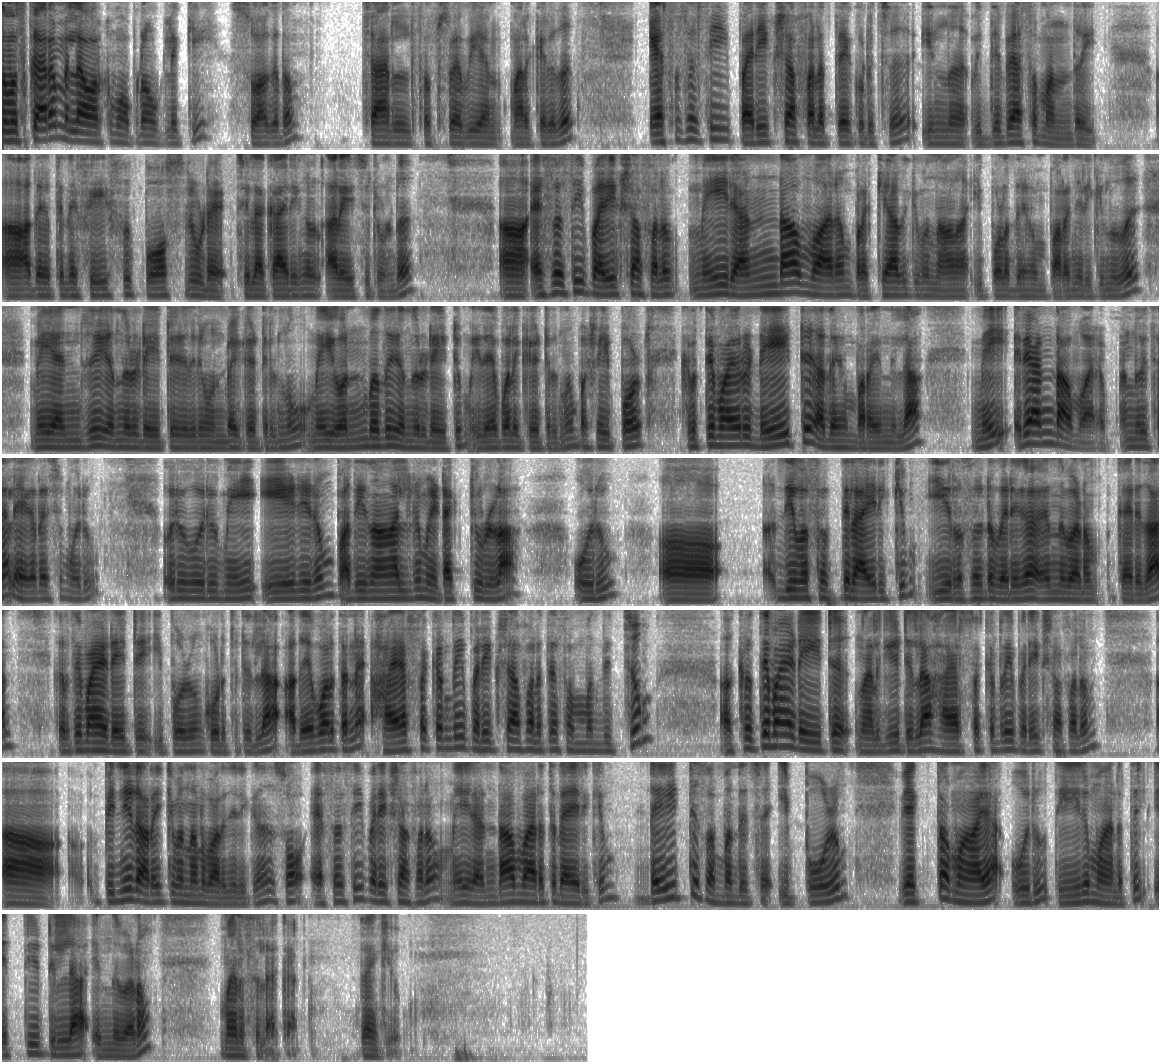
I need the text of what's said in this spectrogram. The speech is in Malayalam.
നമസ്കാരം. എല്ലാവർക്കും ഓപ്പൺ ഔട്ടിലേക്ക് സ്വാഗതം. ചാനൽ സബ്സ്ക്രൈബ് ചെയ്യാൻ മറക്കരുത്. എസ് എസ് എൽ സി പരീക്ഷാ ഫലത്തെക്കുറിച്ച് ഇന്ന് വിദ്യാഭ്യാസ മന്ത്രി അദ്ദേഹത്തിന്റെ ഫേസ്ബുക്ക് പോസ്റ്റിലൂടെ ചില കാര്യങ്ങൾ അറിയിച്ചിട്ടുണ്ട്. എസ് എസ് സി പരീക്ഷാ ഫലം മെയ് രണ്ടാം വാരം പ്രഖ്യാപിക്കുമെന്നാണ് ഇപ്പോൾ അദ്ദേഹം പറഞ്ഞിരിക്കുന്നത്. മെയ് അഞ്ച് എന്നൊരു ഡേറ്റ് ഇതിന് മുൻപേ കേട്ടിരുന്നു. മെയ് ഒൻപത് എന്നൊരു ഡേറ്റും ഇതേപോലെ കേട്ടിരുന്നു. പക്ഷേ ഇപ്പോൾ കൃത്യമായൊരു ഡേറ്റ് അദ്ദേഹം പറയുന്നില്ല. മെയ് രണ്ടാം വാരം എന്ന് വെച്ചാൽ ഏകദേശം ഒരു ഒരു ഒരു മെയ് ഏഴിനും പതിനാലിനും ഇടയ്ക്കുള്ള ഒരു ദിവസത്തിലായിരിക്കും ഈ റിസൾട്ട് വരിക എന്ന് വേണം കരുതാൻ. കൃത്യമായ ഡേറ്റ് ഇപ്പോഴും കൊടുത്തിട്ടില്ല. അതേപോലെ തന്നെ ഹയർ സെക്കൻഡറി പരീക്ഷാ ഫലത്തെ സംബന്ധിച്ചും കൃത്യമായ ഡേറ്റ് നൽകിയിട്ടില്ല. ഹയർ സെക്കൻഡറി പരീക്ഷാഫലം പിന്നീട് അറിയിക്കുമെന്നാണ് പറഞ്ഞിരിക്കുന്നത്. സോ എസ് എൽ സി പരീക്ഷാഫലം മെയ് രണ്ടാം വാരത്തിലായിരിക്കും. ഡേറ്റ് സംബന്ധിച്ച് ഇപ്പോഴും വ്യക്തമായ ഒരു തീരുമാനത്തിൽ എത്തിയിട്ടില്ല എന്ന് വേണം മനസ്സിലാക്കാൻ. താങ്ക്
